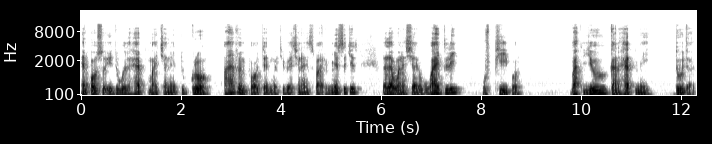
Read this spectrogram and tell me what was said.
And also it will help my channel to grow. I have important motivational inspiring messages that I want to share widely with people. But you can help me do that.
